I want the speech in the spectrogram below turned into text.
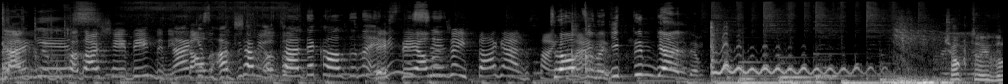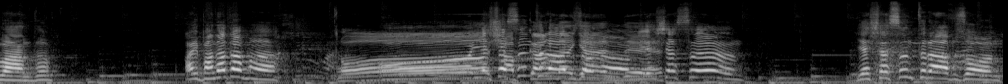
Geldiğinde Nergis. bu kadar şey değildin. Nergis iddialı akşam gözükmüyordun. otelde kaldığına emin Desteği misin? alınca iddia geldi sanki. Trabzon'a Nergis. gittim geldim. Çok duygulandım. Ay bana da mı? Oo, yaşasın Trabzon'um. Yaşasın. Yaşasın Trabzon.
